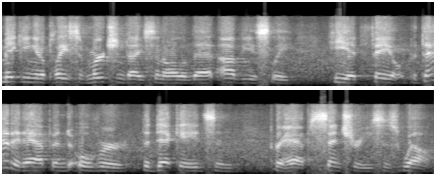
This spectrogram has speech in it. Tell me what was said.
making it a place of merchandise and all of that, obviously he had failed. But that had happened over the decades and perhaps centuries as well.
